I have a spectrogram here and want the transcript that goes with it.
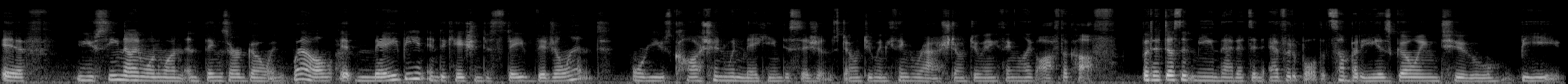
If you see 911 and things are going well, it may be an indication to stay vigilant or use caution when making decisions. Don't do anything rash, don't do anything like off the cuff but it doesn't mean that it's inevitable that somebody is going to be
